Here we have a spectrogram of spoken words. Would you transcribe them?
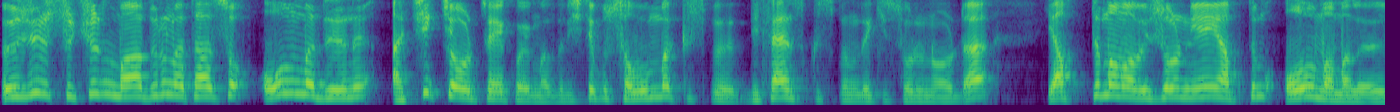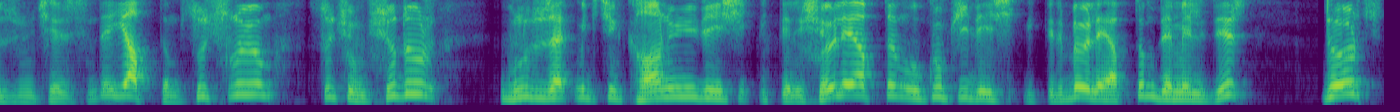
özür suçun mağdurun hatası olmadığını açıkça ortaya koymalıdır. İşte bu savunma kısmı, defense kısmındaki sorun orada. Yaptım ama bir sorun niye yaptım olmamalı özrün içerisinde. Yaptım, suçluyum, suçum şudur. Bunu düzeltmek için kanuni değişiklikleri şöyle yaptım, hukuki değişiklikleri böyle yaptım demelidir. Dört,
